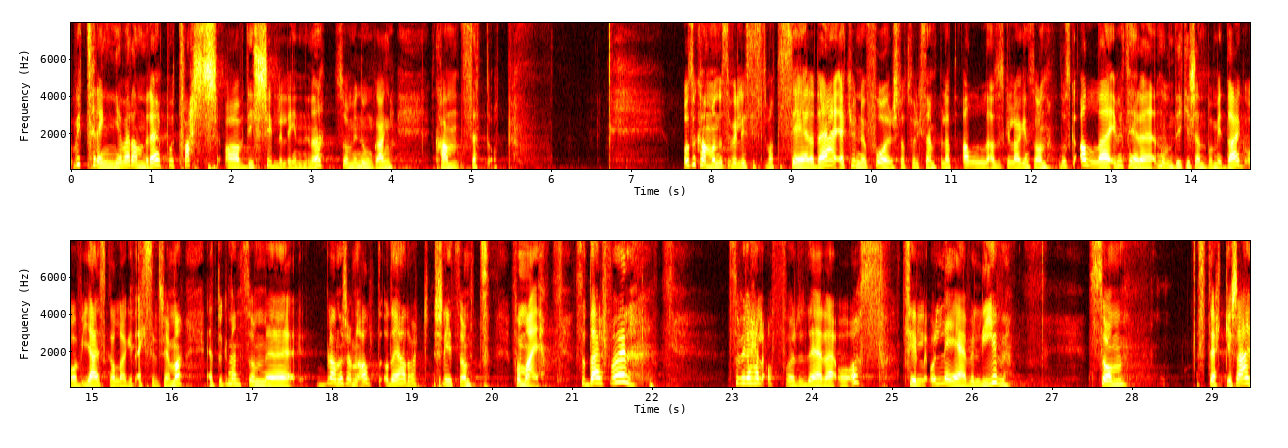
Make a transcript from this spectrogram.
Og vi trenger hverandre på tvers av de skillelinjene som vi noen gang kan sette opp. Og så kan man jo selvfølgelig systematisere det. Jeg kunne jo foreslått for at alle, altså skulle lage en sånn, Nå skal alle invitere noen de ikke kjenner på middag, og jeg skal lage et Excel-skjema. Et dokument som eh, blander sammen alt. Og det hadde vært slitsomt for meg. Så derfor så vil jeg heller oppfordre dere og oss til å leve liv som strekker seg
